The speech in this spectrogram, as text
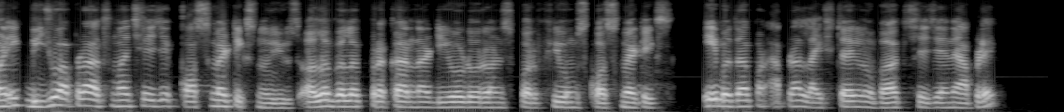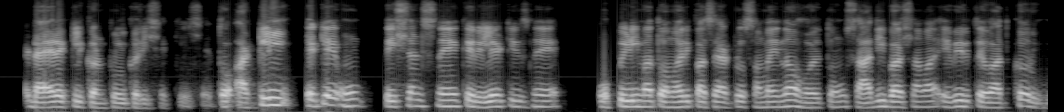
પણ એક બીજું આપણા હાથમાં છે જે કોસ્મેટિક્સનો યુઝ અલગ અલગ પ્રકારના ડિઓડોરન્ટ્સ પરફ્યુમ્સ કોસ્મેટિક્સ એ બધા પણ આપણા લાઈફસ્ટાઈલનો ભાગ છે જેને આપણે ડાયરેક્ટલી કંટ્રોલ કરી શકીએ છીએ. તો આટલી, એટલે હું પેશન્ટ્સને કે રિલેટિવ્સને ઓપીડીમાં તો અમારી પાસે આટલો સમય ન હોય તો હું સાદી ભાષામાં એવી રીતે વાત કરું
